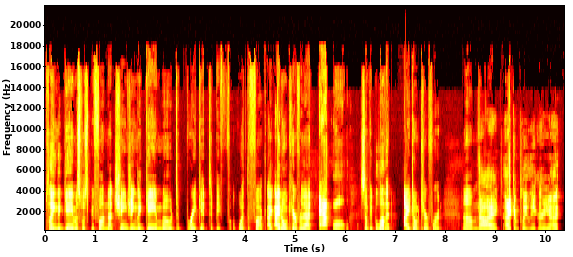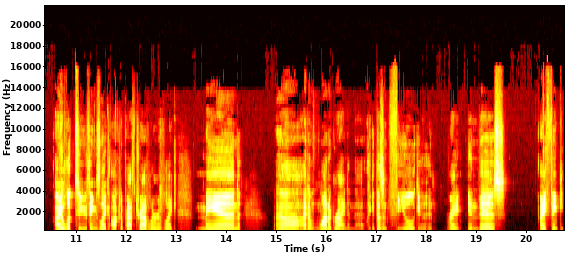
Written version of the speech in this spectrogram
playing the game is supposed to be fun, not changing the game mode to break it to be what the fuck. I, I don't care for that at all. Some people love it. I don't care for it. Um, No, I I completely agree. I I look to things like Octopath Traveler of like, man, uh, I don't want to grind in that. Like it doesn't feel good, right? In this, I think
